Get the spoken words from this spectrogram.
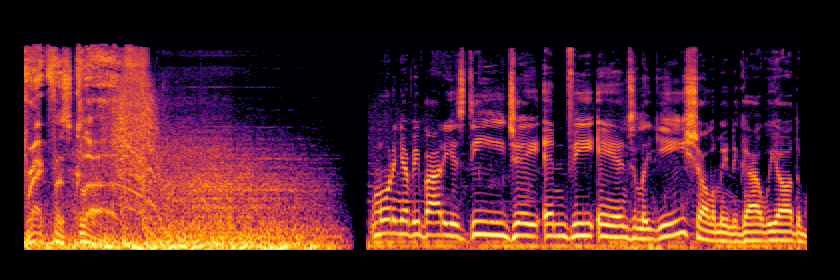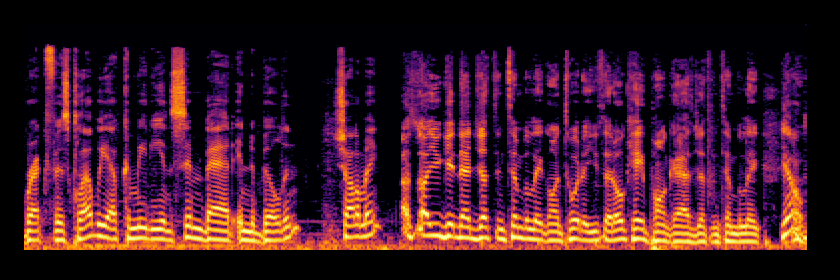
Breakfast Club. Good morning, everybody. It's DJ Envy Angela Yee, Charlamagne the Guy. We are the Breakfast Club. We have comedian Sinbad in the building. Charlamagne? I saw you getting that Justin Timberlake on Twitter. You said, "Okay, punk ass Justin Timberlake." Yo.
